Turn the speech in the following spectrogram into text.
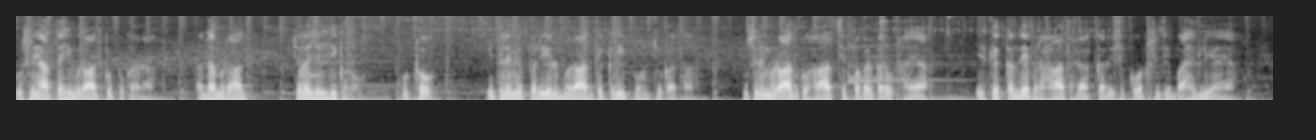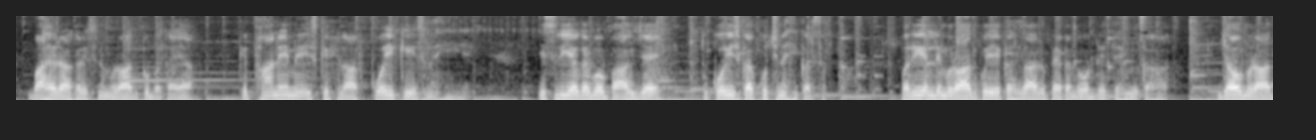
उसने आते ही मुराद को पुकारा, अदा मुराद, चलो जल्दी करो। उठो। इतने में परियल मुराद के करीब पहुँच चुका था। उसने मुराद को हाथ से पकड़कर उठाया, इसके कंधे पर हाथ रखकर इसे कोठरी से बाहर ले आया। बाहर आकर इसने मुराद को बताया कि थाने में इसके खिलाफ कोई केस नहीं है। इसलिए अगर वो भाग जाए तो कोई इसका कुछ नहीं कर सकता। परियल ने मुराद को एक हज़ार रुपये का नोट देते हुए कहा, जाओ मुराद,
